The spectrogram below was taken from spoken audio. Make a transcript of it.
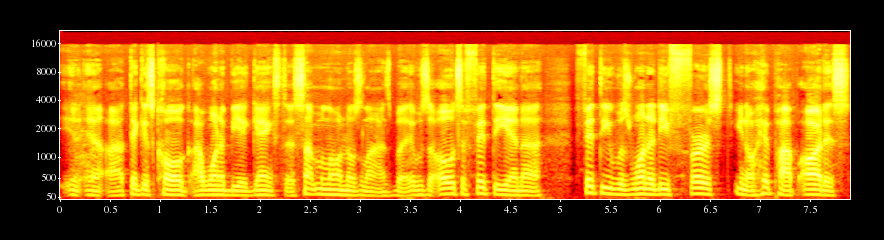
it- uh, I think it's called "I Want to Be a Gangster," something along those lines. But it was an ode to Fifty, and uh, Fifty was one of the first you know hip hop artists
